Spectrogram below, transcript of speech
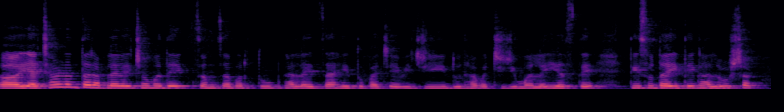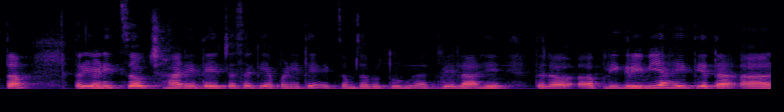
याच्यानंतर आपल्याला याच्यामध्ये एक चमचाभर तूप घालायचं आहे. तुपाच्या ऐवजी दुधावरची जी मलई असते ती सुद्धा इथे घालू शकता. तर याने चव छान येते. याच्यासाठी आपण इथे एक चमचाभर तूप घातलेलं आहे. तर आपली ग्रेव्ही आहे ती आता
